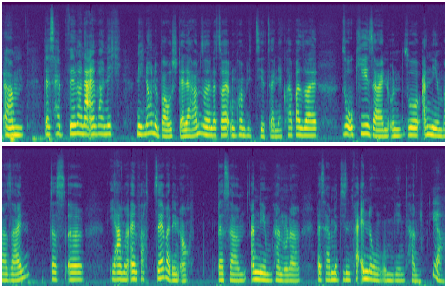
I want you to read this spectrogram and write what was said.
ähm, deshalb will man da einfach nicht, nicht noch eine Baustelle haben, sondern das soll unkompliziert sein. Der Körper soll so okay sein und so annehmbar sein, dass äh, ja, man einfach selber den auch besser annehmen kann oder besser mit diesen Veränderungen umgehen kann. Ja,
